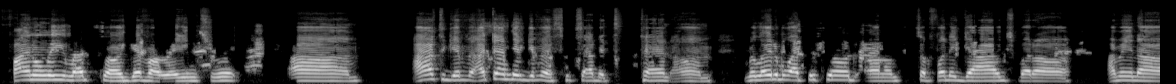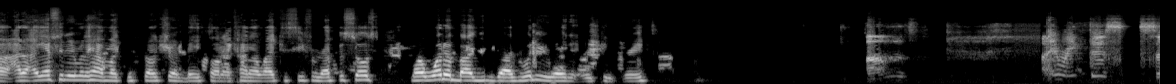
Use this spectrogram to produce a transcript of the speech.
finally, let's uh, give our ratings for it. Um, I have to give it. I think I'm gonna give it a six out of ten. Um, relatable episode. Um, some funny gags, but uh, I mean, uh, I, I guess it didn't really have like the structure and based on I kind of like to see from the episodes. But what about you guys? What do you rate it AP three? Um, I rate this say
